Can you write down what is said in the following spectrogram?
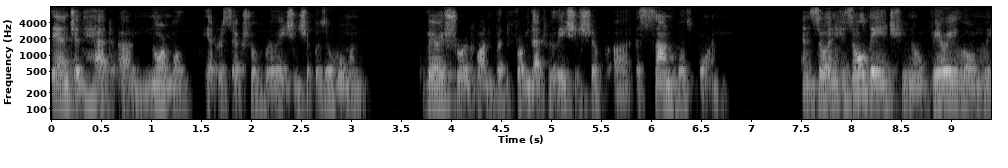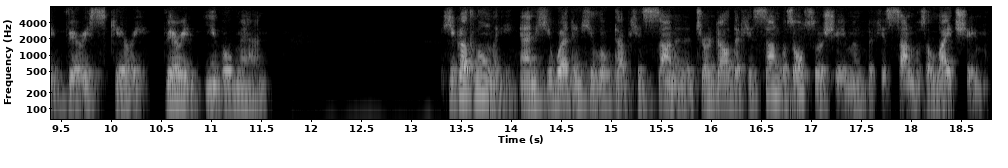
Tanjin had a normal heterosexual relationship with a woman, very short one. But from that relationship, uh, a son was born. And so in his old age, you know, very lonely, very scary, very evil man. He got lonely and he went and he looked up his son and it turned out that his son was also a shaman but his son was a light shaman.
